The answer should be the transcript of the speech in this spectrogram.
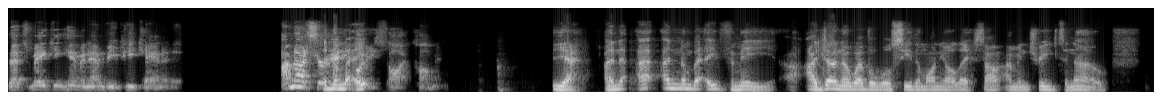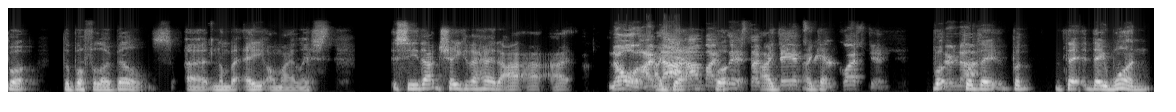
that's making him an MVP candidate. I'm not sure anybody eight- saw it coming. Yeah, and uh, and number eight for me, I- I don't know whether we'll see them on your list. I, I'm intrigued to know, but the Buffalo Bills, uh, number eight on my list. See that shake of the head? I, I, I No, I'm I not get- on my list. I'm I- just answering get- your question. but but they but they they won,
